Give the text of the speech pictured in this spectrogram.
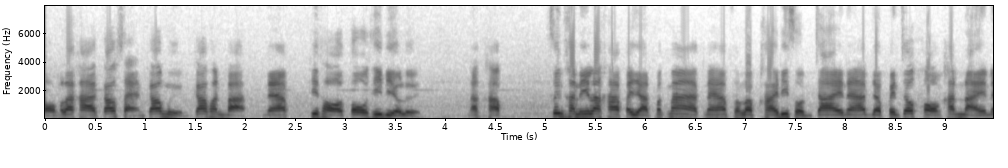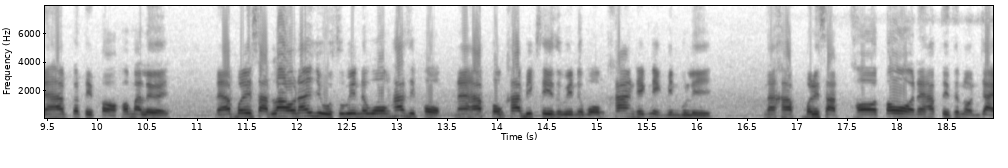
2 ราคา 999,000 บาทนะครับ ที่ทอโต้ที่เดียวเลยนะครับ ซึ่งคันนี้ราคาประหยัดมากๆนะครับสำหรับใครที่สนใจนะครับอยากเป็นเจ้าของคันไหนนะครับ ก็ติดต่อเข้ามาเลยนะครับบริษัทเรานะอยู่สุวินทวงศ์56 นะครับตรงข้ามบิ๊กซีสุวินทวงศ์ข้างเทคนิคบินบุรีนะครับบริษัททอโต้นะครับติดถนนใหญ่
